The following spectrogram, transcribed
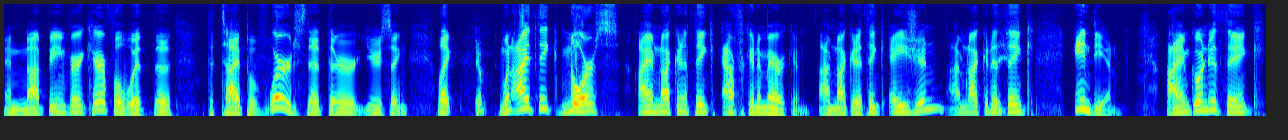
and not being very careful with the the type of words that they're using. Like yep. when I think Norse, I am not going to think African American. I'm not going to think Asian. I'm not going to think Indian. I am going to think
